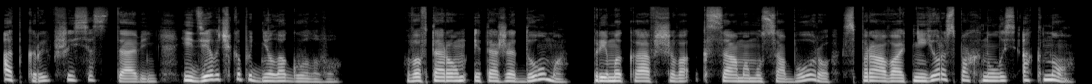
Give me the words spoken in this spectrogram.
открывшийся ставень, и девочка подняла голову. Во втором этаже дома примыкавшего к самому собору, справа от нее распахнулось окно.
